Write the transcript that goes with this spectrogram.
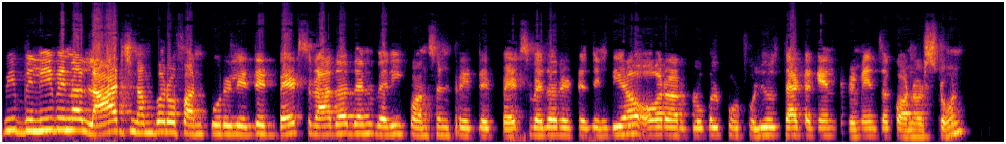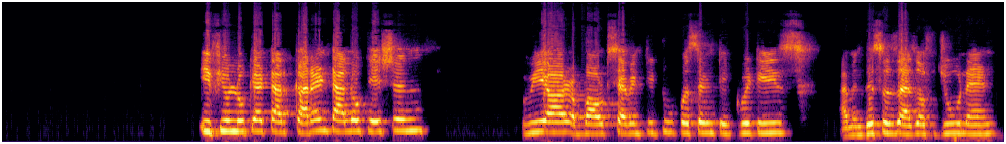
we believe in a large number of uncorrelated bets rather than very concentrated bets, whether it is India or our global portfolios. That again remains a cornerstone. If you look at our current allocation, we are about 72% equities, I mean, this is as of June end.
